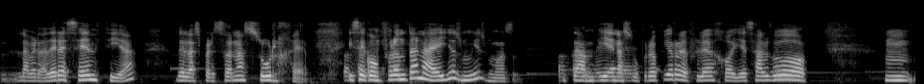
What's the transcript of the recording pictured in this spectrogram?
la, verdadera esencia de las personas surge y se confrontan a ellos mismos también a su propio reflejo y es algo... Mm.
